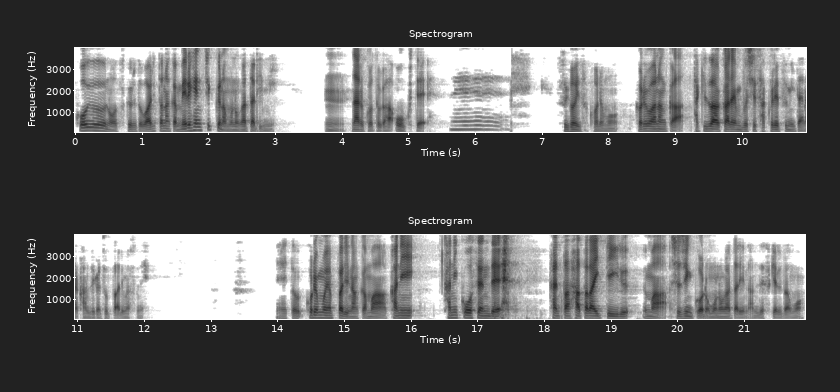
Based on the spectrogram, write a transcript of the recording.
こういうのを作ると割となんかメルヘンチックな物語に、うん、なることが多くて。すごいぞ、これも。これはなんか、滝沢カレン節炸裂みたいな感じがちょっとありますね。えっ、と、これもやっぱりなんかまあ、カニ、カニ高専で 働いている、まあ、主人公の物語なんですけれども、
